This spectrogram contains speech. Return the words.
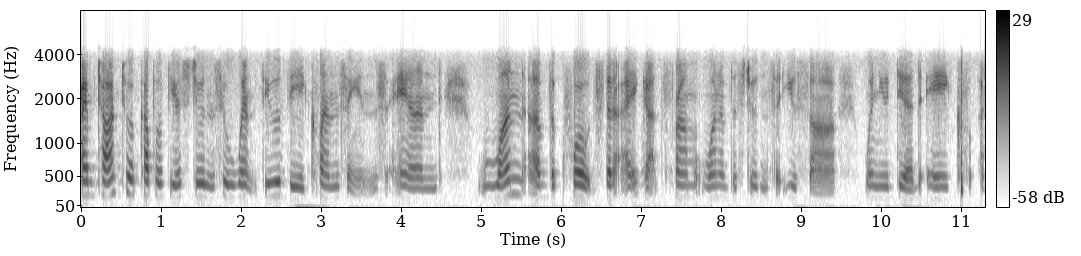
I've talked to a couple of your students who went through the cleansings, and one of the quotes that I got from one of the students that you saw when you did a, a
